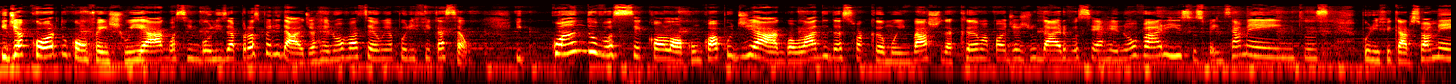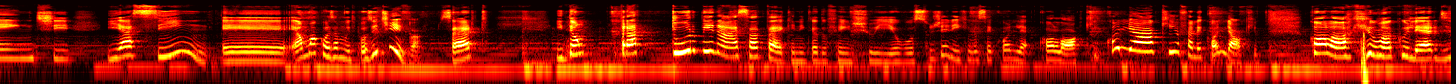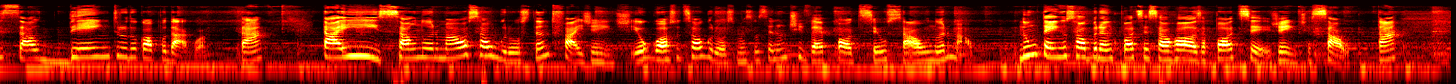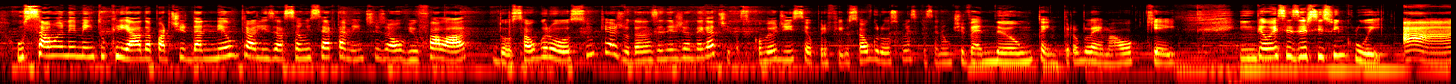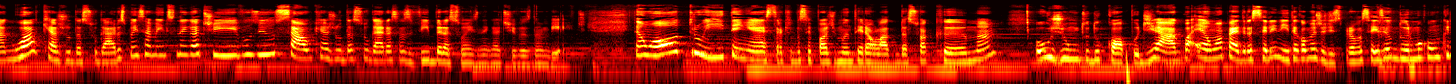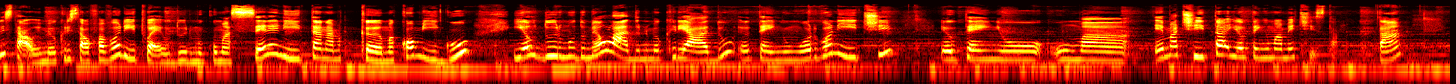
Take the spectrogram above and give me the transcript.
E de acordo com o Feng Shui, a água simboliza a prosperidade, a renovação e a purificação. E quando você coloca um copo de água ao lado da sua cama ou embaixo da cama, pode ajudar você a renovar isso, os pensamentos, purificar sua mente. E assim é, é uma coisa muito positiva, certo? Então, para turbinar essa técnica do Feng Shui, eu vou sugerir que você coloque, coloque, eu falei coloque, coloque uma colher de sal dentro do copo d'água, tá? Thaís, sal normal ou sal grosso? Tanto faz, gente. Eu gosto de sal grosso, mas se você não tiver, pode ser o sal normal. Não tem o sal branco, pode ser sal rosa? Pode ser, gente, é sal, tá? O sal é um elemento criado a partir da neutralização e certamente já ouviu falar do sal grosso, que ajuda nas energias negativas. Como eu disse, eu prefiro sal grosso, mas se você não tiver, não tem problema, ok? Então, esse exercício inclui a água, que ajuda a sugar os pensamentos negativos, e o sal, que ajuda a sugar essas vibrações negativas do ambiente. Então, outro item extra que você pode manter ao lado da sua cama ou junto do copo de água é uma pedra selenita. Como eu já disse para vocês, eu durmo com um cristal, e meu cristal favorito é eu durmo com uma selenita na cama comigo e eu durmo do meu lado, no meu criado, eu tenho um orgonite, eu tenho uma hematita e eu tenho uma ametista, tá?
